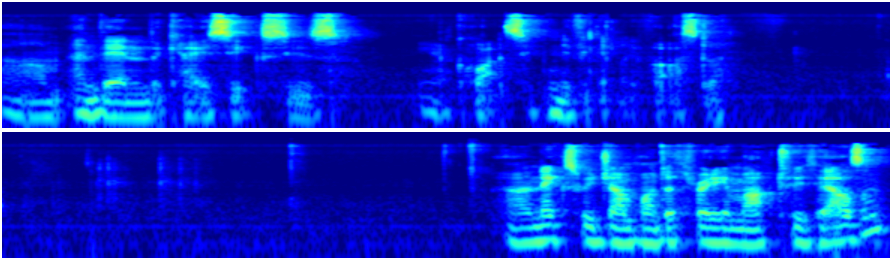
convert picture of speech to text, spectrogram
Um, and then the K6 is you know, quite significantly faster. Uh, next we jump onto 3D Mark 2000.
